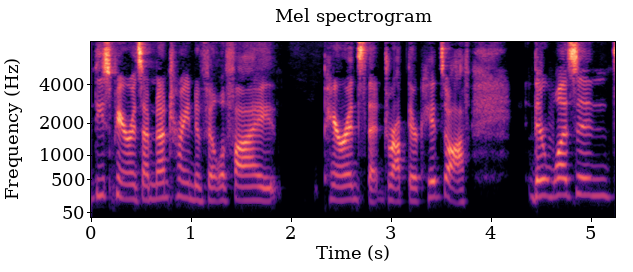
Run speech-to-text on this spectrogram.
these parents, I'm not trying to vilify parents that drop their kids off. There wasn't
